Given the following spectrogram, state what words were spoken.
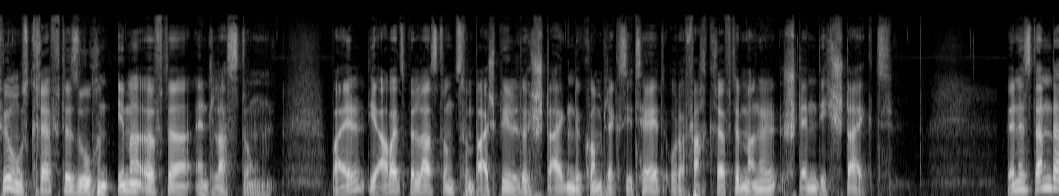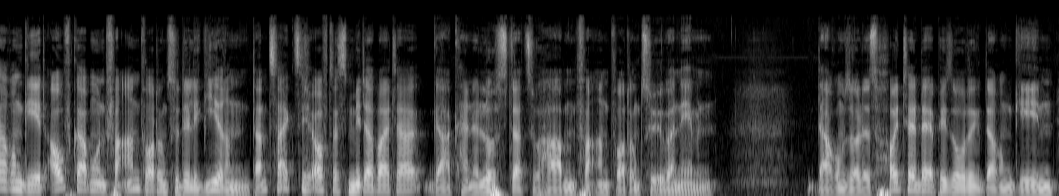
Führungskräfte suchen immer öfter Entlastung, weil die Arbeitsbelastung zum Beispiel durch steigende Komplexität oder Fachkräftemangel ständig steigt. Wenn es dann darum geht, Aufgaben und Verantwortung zu delegieren, dann zeigt sich oft, dass Mitarbeiter gar keine Lust dazu haben, Verantwortung zu übernehmen. Darum soll es heute in der Episode darum gehen,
